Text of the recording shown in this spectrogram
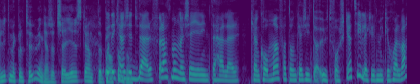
Det är lite med kulturen kanske, att tjejer ska inte prata Och det om kanske är därför att många tjejer inte heller kan komma för att de kanske inte har utforskat tillräckligt mycket själva.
